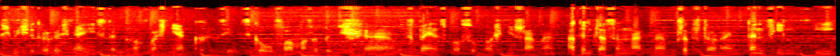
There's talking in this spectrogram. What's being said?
żeśmy się trochę śmiali z tego właśnie jak zjawisko UFO może być e, w pewien sposób ośmieszane, a tymczasem nagle przedwczoraj ten film i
